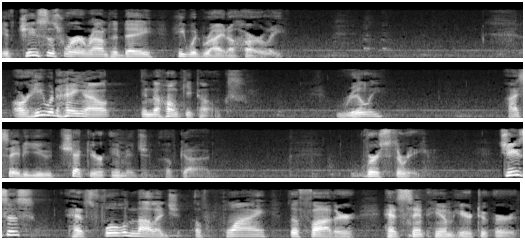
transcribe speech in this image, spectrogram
if Jesus were around today, he would ride a Harley. Or he would hang out in the honky tonks. Really? I say to you, check your image of God. Verse 3. Jesus has full knowledge of why the Father has sent him here to earth,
